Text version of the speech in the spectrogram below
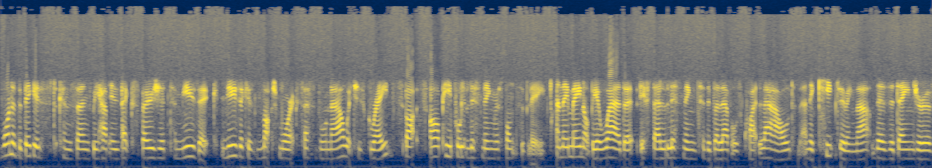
One of the biggest concerns we have is exposure to music. Music is much more accessible now, which is great, but are people listening responsibly? And they may not be aware that if they're listening to the levels quite loud and they keep doing that, there's a the danger of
